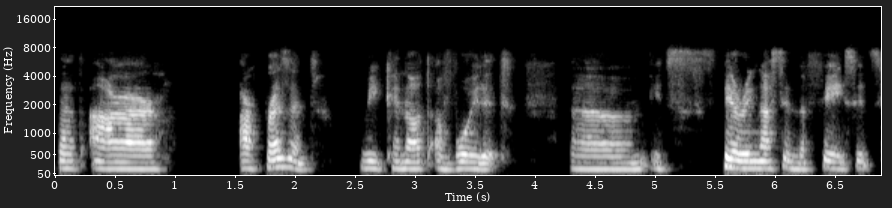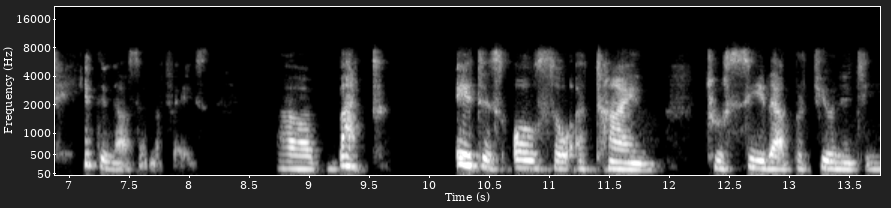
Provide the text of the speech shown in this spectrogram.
that are are present. We cannot avoid it. Um, it's staring us in the face. It's hitting us in the face. Uh, but it is also a time to see the opportunity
